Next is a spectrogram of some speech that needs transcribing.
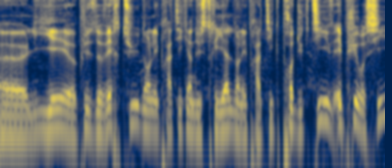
euh, lier plus de vertu dans les pratiques industrielles, dans les pratiques productives, et puis aussi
